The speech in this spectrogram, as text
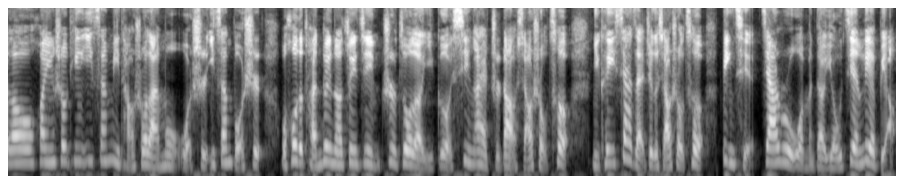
Hello，欢迎收听一三蜜桃说栏目，我是一三博士。我后的团队呢，最近制作了一个性爱指导小手册，你可以下载这个小手册，并且加入我们的邮件列表，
